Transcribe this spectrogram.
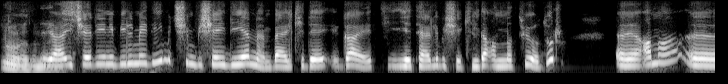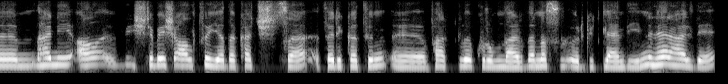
yani ya içeriğini bilmediğim için bir şey diyemem. Belki de gayet yeterli bir şekilde anlatıyordur. E, ama e, hani işte 5-6 ya da kaçsa tarikatın e, farklı kurumlarda nasıl örgütlendiğinin herhalde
